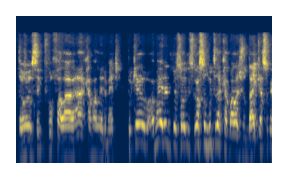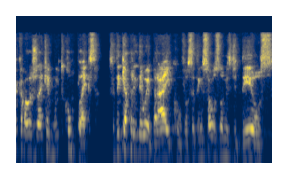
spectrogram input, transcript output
Então eu sempre vou falar, ah, cabala hermética. Porque a maioria do pessoal eles gostam muito da cabala judaica, só que a cabala judaica é muito complexa. Você tem que aprender o hebraico, você tem só os nomes de Deus,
